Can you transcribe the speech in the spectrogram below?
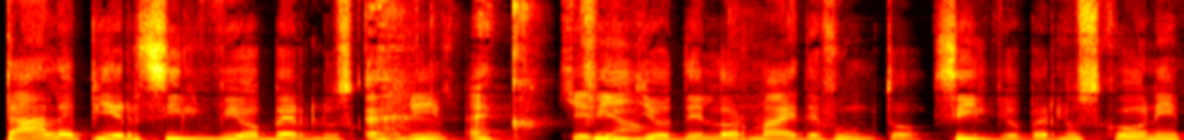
Tale Pier Silvio Berlusconi, ecco, figlio dell'ormai defunto Silvio Berlusconi,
